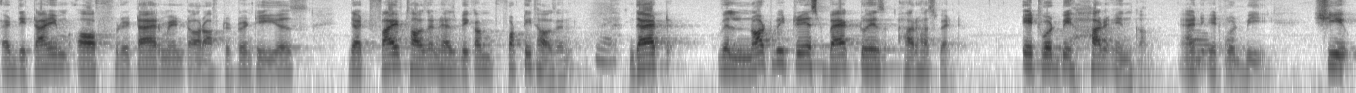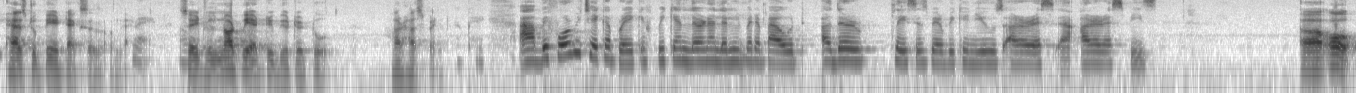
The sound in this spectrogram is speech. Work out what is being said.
at the time of retirement or after 20 years, that 5,000 has become 40,000. Right. That will not be traced back to his her husband. It would be her income, and it would be she has to pay taxes on that. Right. So it will not be attributed to her husband. Okay. Uh, before we take a break, if we can learn a little bit about other places where we can use RRS, uh, RRSPs. Uh, oh,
